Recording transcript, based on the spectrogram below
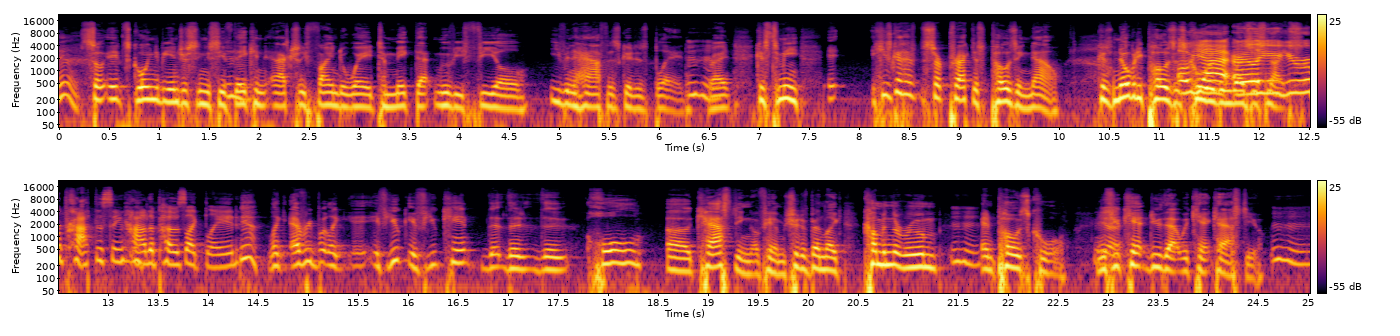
yeah. So it's going to be interesting to see if they Mm-hmm. can actually find a way to make that movie feel even half as good as Blade, Mm-hmm. right? Because to me, it, he's gonna have to start practice posing now. Because nobody poses oh cooler yeah, earlier you were practicing how to pose like Blade. Yeah, like everybody, like if you if you can't, the the the whole uh, casting of him should have been like, come in the room and pose cool. And if Mm-hmm. You can't do that, we can't cast you. Mm-hmm.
